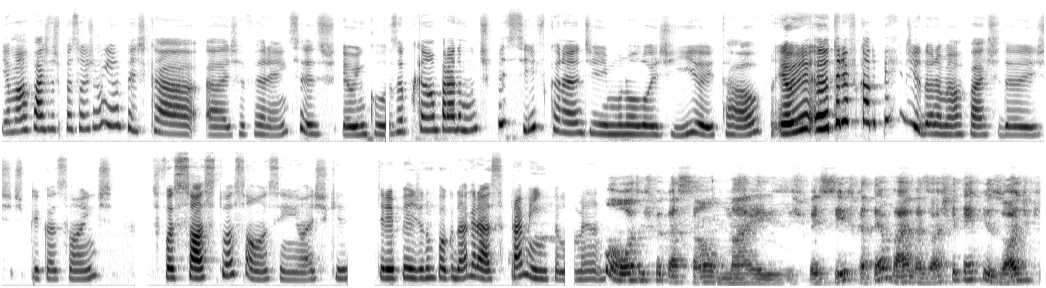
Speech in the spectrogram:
E a maior parte das pessoas não ia pescar as referências, eu inclusa, porque é uma parada muito específica, né, de imunologia e tal. Eu, eu teria ficado perdida na maior parte das explicações, se fosse só a situação, assim. Eu acho que teria perdido um pouco da graça, pra mim, pelo menos. Uma outra explicação mais específica até vai, mas eu acho que tem episódio que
